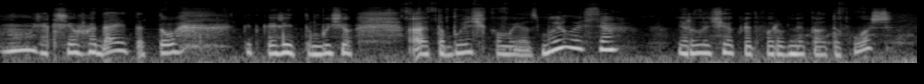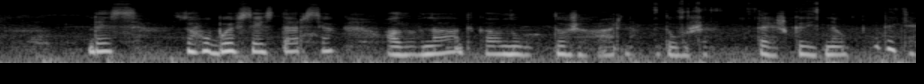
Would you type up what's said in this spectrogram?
Ну, якщо вгадаєте, то підкажіть, тому що е, табличка моя змилася, ярличок від виробника також десь загубився і стерся, але вона така ну, дуже гарна, дуже. Теж квітне у квітицях.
